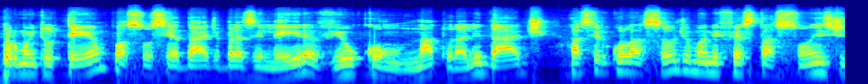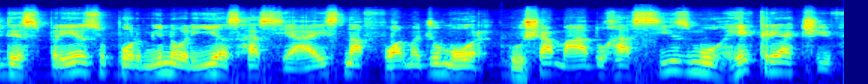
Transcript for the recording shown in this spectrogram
Por muito tempo, a sociedade brasileira viu com naturalidade a circulação de manifestações de desprezo por minorias raciais na forma de humor, o chamado racismo recreativo.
